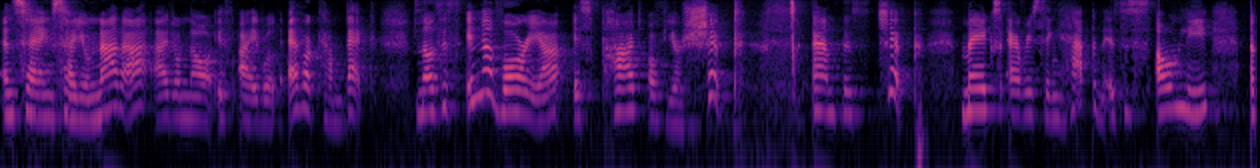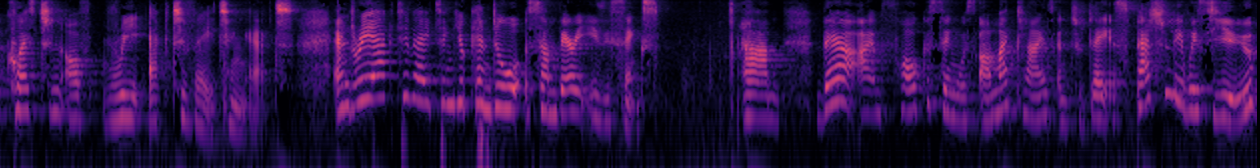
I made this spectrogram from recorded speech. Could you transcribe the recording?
and saying sayonara i don't know if i will ever come back no this inner warrior is part of your ship and this chip makes everything happen. It is only a question of reactivating it. And reactivating, you can do some very easy things. um, there I'm focusing with all my clients and today especially with you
